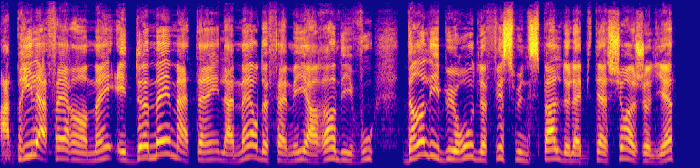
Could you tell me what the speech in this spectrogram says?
a pris l'affaire en main et demain matin, la mère de famille a rendez-vous dans les bureaux de l'Office municipal de l'habitation à Joliette.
